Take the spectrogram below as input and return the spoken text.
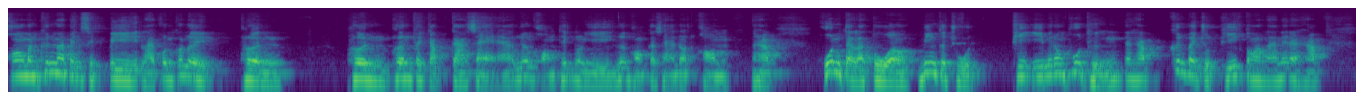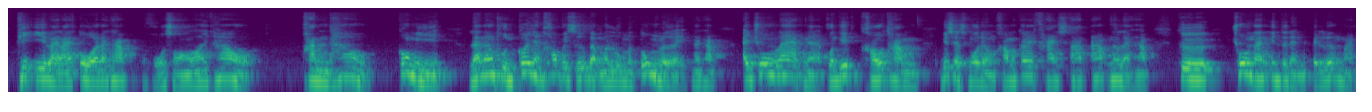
พอมันขึ้นมาเป็น10ปี หลายคนก็เลยเพลิน เพลินเพลินไปกับกระแสเรื่องของเทคโนโลยีเรื่องของกระแส .com นะครับหุ้นแต่ละตัววิ่งกระฉูด PE ไม่ต้องพูดถึงนะครับ ขึ้นไปจุด peak ตอนนั้นเนี่ยนะครับ PE หลาย ๆ ตัวนะครับโอ้โหสองเท่าพันเท่าก็มีและนักทุนก็ยังเข้าไปซื้อแบบมารุมมาตุ้มเลยนะครับไอ้ช่วงแรกเนี่ยคนที่เขาทำ business model ของเขามันก็คล้ายสตาร์ทอัพนั่นแหละครับ คือช่วงนั้นอินเทอร์เน็ตเป็นเรื่องใหม่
